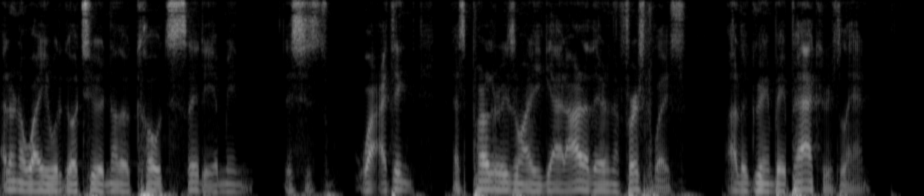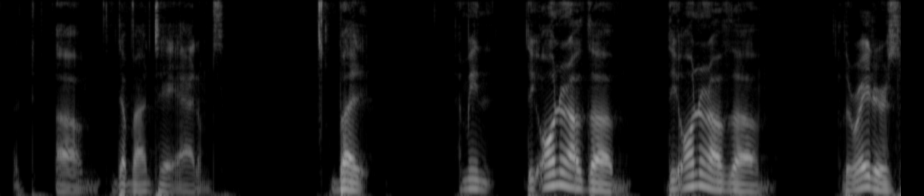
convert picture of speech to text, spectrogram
I don't know why he would go to another cold city. I mean, this is why I think that's part of the reason why he got out of there in the first place, out of Green Bay Packers land. Um, Davante Adams, but I mean, the owner of the the owner of the the Raiders,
